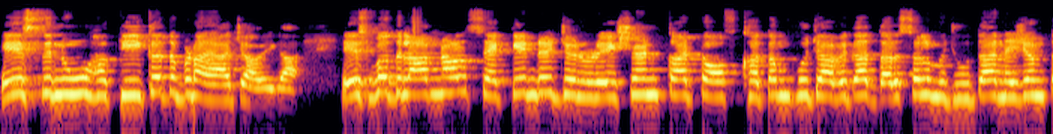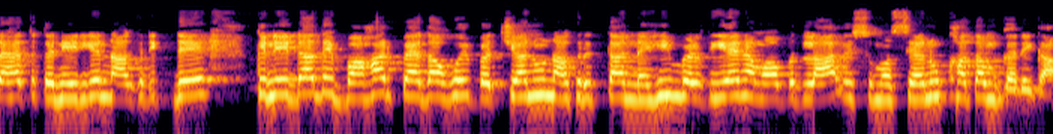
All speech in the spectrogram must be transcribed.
ਇਸ ਨੂੰ ਹਕੀਕਤ ਬਣਾਇਆ ਜਾਵੇਗਾ। ਇਸ ਬਦਲਾਵ ਨਾਲ ਸੈਕੰਡ ਜਨਰੇਸ਼ਨ ਕੱਟ ਆਫ ਖਤਮ ਹੋ ਜਾਵੇਗਾ। ਦਰਸਲ ਮੌਜੂਦਾ ਨਿਯਮ ਤਹਿਤ ਕੈਨੇਡੀਅਨ ਨਾਗਰਿਕ ਦੇ ਕੈਨੇਡਾ ਦੇ ਬਾਹਰ ਪੈਦਾ ਹੋਏ ਬੱਚਿਆਂ ਨੂੰ ਨਾਗਰਿਕਤਾ ਨਹੀਂ ਮਿਲਦੀ ਹੈ। ਨਵਾਂ ਬਦਲਾਵ ਇਸ ਸਮੱਸਿਆ ਨੂੰ ਖਤਮ ਕਰੇਗਾ।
